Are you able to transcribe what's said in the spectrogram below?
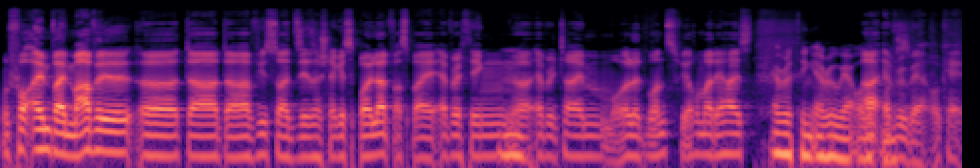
Und vor allem, weil Marvel, äh, da, da wirst du halt sehr, sehr schnell gespoilert, was bei Everything, Hm. äh, Everytime, All at Once, wie auch immer der heißt. Everything Everywhere All Ah, at Once. everywhere, okay.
